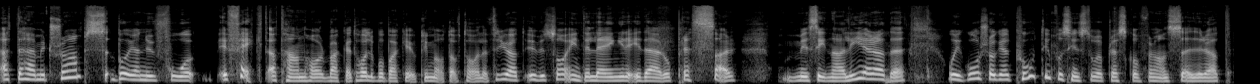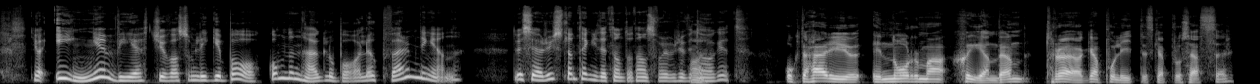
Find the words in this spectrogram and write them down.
att det här med Trumps börjar nu få effekt, att han har backat, håller på att backa ur klimatavtalet. För det gör att USA inte längre är där och pressar med sina allierade. Och igår såg jag att Putin på sin stora presskonferens säger att ja, ingen vet ju vad som ligger bakom den här globala uppvärmningen. Det vill säga Ryssland tänker inte ta något ansvar överhuvudtaget. Ja. Och det här är ju enorma skeenden, tröga politiska processer.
